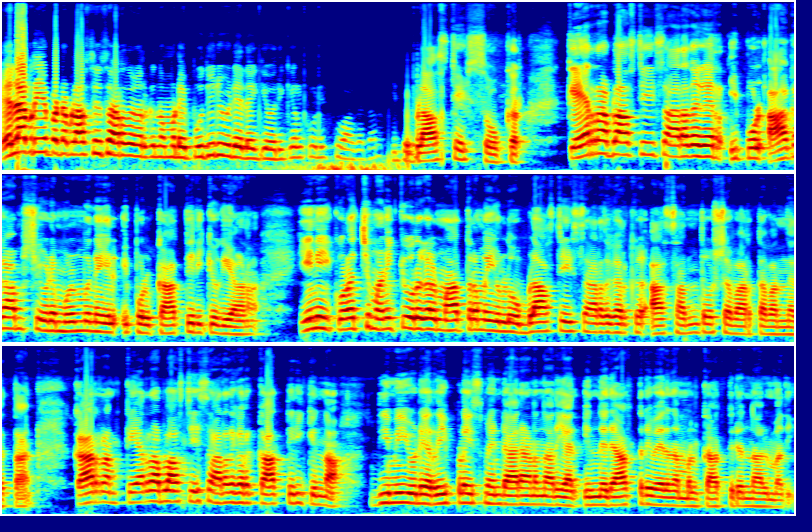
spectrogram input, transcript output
എല്ലാ പ്രിയപ്പെട്ട ബ്ലാസ്റ്റേഴ്സ് ആരാധകർക്കും നമ്മുടെ പുതിയൊരു വീഡിയോയിലേക്ക് ഒരിക്കൽ കൂടി സ്വാഗതം. ഇത് ബ്ലാസ്റ്റേഴ്സ് സോക്കർ. കേരള ബ്ലാസ്റ്റേഴ്സ് ആരാധകർ ഇപ്പോൾ ആകാംക്ഷയുടെ മുൾമുനയിൽ ഇപ്പോൾ കാത്തിരിക്കുകയാണ്. ഇനി കുറച്ച് മണിക്കൂറുകൾ മാത്രമേയുള്ളൂ ബ്ലാസ്റ്റേഴ്സ് ആരാധകർക്ക് ആ സന്തോഷ വാർത്ത വന്നെത്താൻ. കാരണം കേരള ബ്ലാസ്റ്റേഴ്സ് ആരാധകർ കാത്തിരിക്കുന്ന ദിമിയുടെ റീപ്ലേസ്മെന്റ് ആരാണെന്നറിയാൻ ഇന്ന് രാത്രി വരെ നമ്മൾ കാത്തിരുന്നാൽ മതി.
